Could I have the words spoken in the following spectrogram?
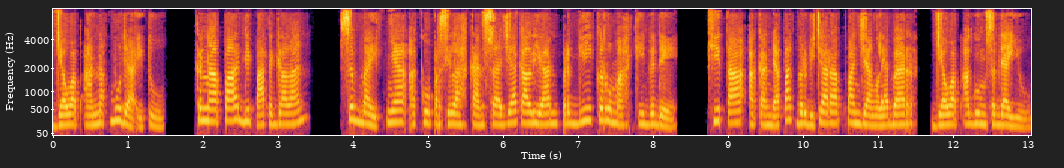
jawab anak muda itu. Kenapa di Pategalan? Sebaiknya aku persilahkan saja kalian pergi ke rumah Ki Gede. Kita akan dapat berbicara panjang lebar, jawab Agung Sedayu.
